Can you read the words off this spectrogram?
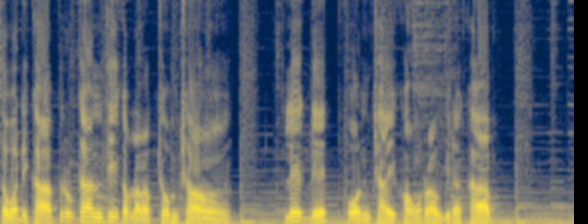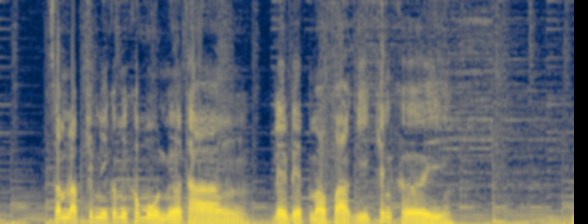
สวัสดีครับทุกท่านที่กำลังรับชมช่องเลขเด็ดโฟนชัยของเราอยู่นะครับสำหรับคลิปนี้ก็มีข้อมูลแนวทางเลขเด็ดมาฝากอีกเช่นเคย ใบ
